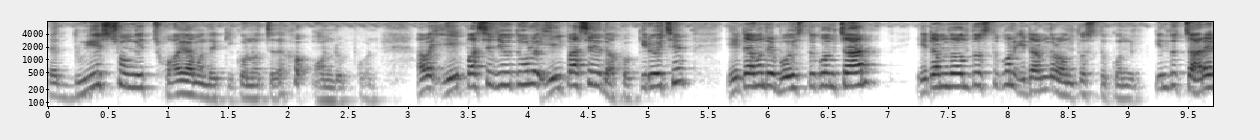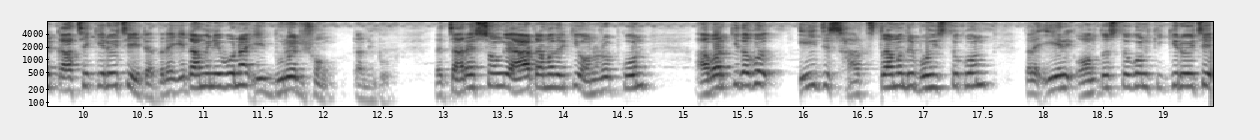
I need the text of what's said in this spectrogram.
তাই দুইয়ের সঙ্গে ছয় আমাদের কী কোণ হচ্ছে? দেখো অনুরূপ কোণ। আবার এই পাশে যেহেতু হলো, এই পাশে দেখো কী রয়েছে? এটা আমাদের বহিস্থ কোণ চার, এটা আমাদের অন্তস্থ কোণ, এটা আমাদের অন্তস্থ কোণ। কিন্তু চারের কাছে কী রয়েছে এটা? তাহলে এটা আমি নেব না, এই দূরের সংটা নেব। চারের সঙ্গে আট আমাদের কি অনুরূপ কোণ? আবার কি দেখো, এই যে সাতটা আমাদের বহিস্থ কোণ, তাহলে এর অন্তস্থ কোণ কী কী রয়েছে?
